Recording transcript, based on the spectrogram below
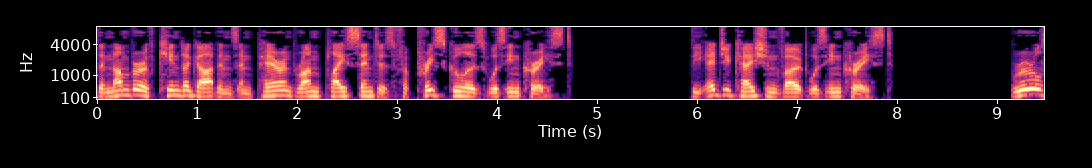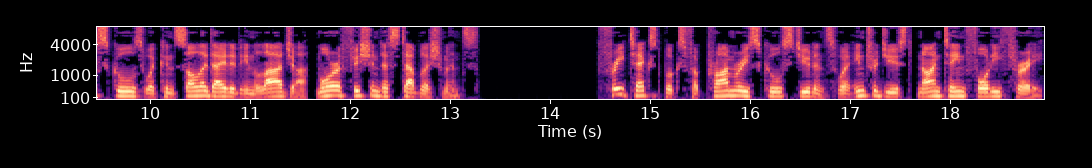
The number of kindergartens and parent-run play centers for preschoolers was increased. The education vote was increased. Rural schools were consolidated in larger, more efficient establishments. Free textbooks for primary school students were introduced 1943.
